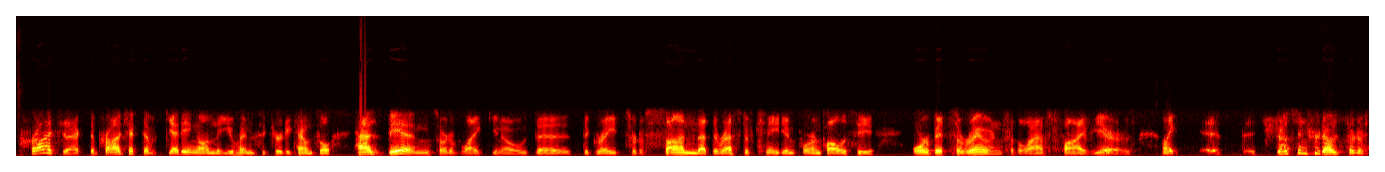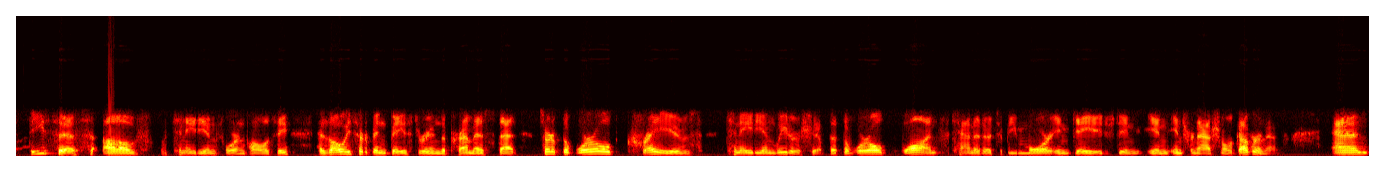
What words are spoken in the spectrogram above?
project, the project of getting on the UN Security Council, has been sort of like, you know, the, the great sort of sun that the rest of Canadian foreign policy orbits around for the last five years. Like, Justin Trudeau's sort of thesis of Canadian foreign policy has always sort of been based around the premise that sort of the world craves Canadian leadership, that the world wants Canada to be more engaged in, in international governance. And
